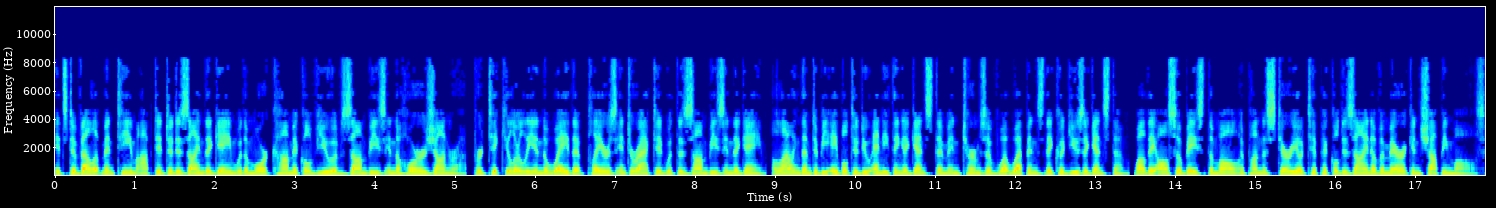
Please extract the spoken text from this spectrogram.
its development team opted to design the game with a more comical view of zombies in the horror genre, particularly in the way that players interacted with the zombies in the game, allowing them to be able to do anything against them in terms of what weapons they could use against them, while they also based the mall upon the stereotypical design of American shopping malls.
